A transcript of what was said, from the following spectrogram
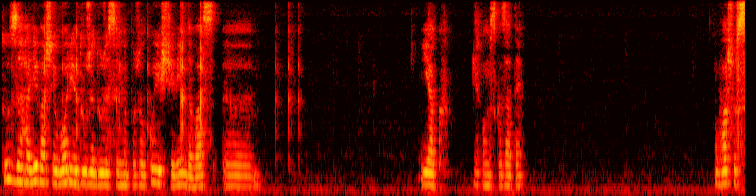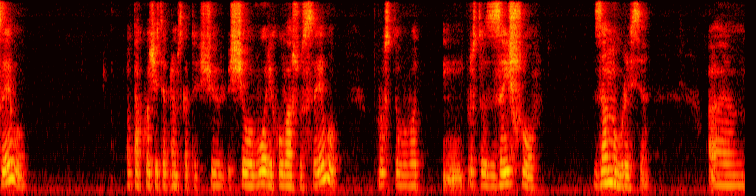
Тут взагалі ваш воріг дуже-дуже сильно пожалкує, що він до вас, е, як, як вам сказати, у вашу силу, отак хочеться прям сказати, що, що воріг у вашу силу просто, от, просто зайшов занурився. Ем,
